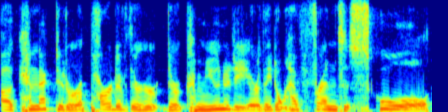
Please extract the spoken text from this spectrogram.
a, connected or a part of their their community, or they don't have friends at school,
